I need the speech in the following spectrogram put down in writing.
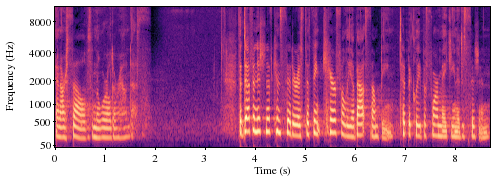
and ourselves and the world around us? The definition of consider is to think carefully about something, typically before making a decision.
